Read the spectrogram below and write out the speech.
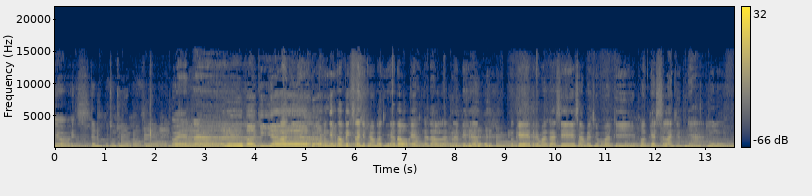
Ya wes dan ujung-ujungnya bahagia men. Enak. Ih, bahagia. Bahagia. Mungkin topik selanjutnya bahagia atau ya nggak tahu lah nanti ya. Oke terima kasih. Sampai jumpa di podcast selanjutnya. Yolo.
